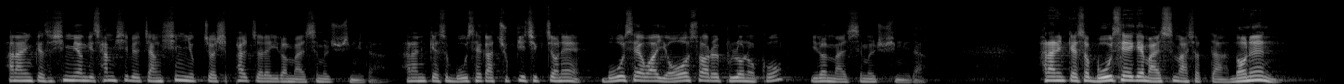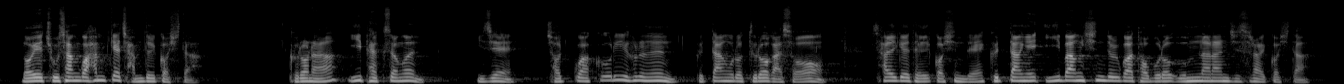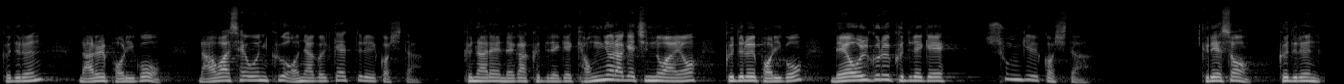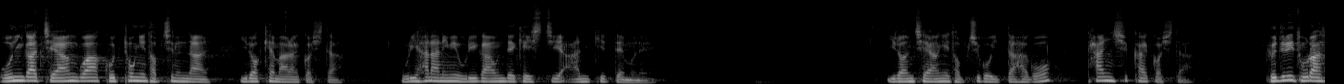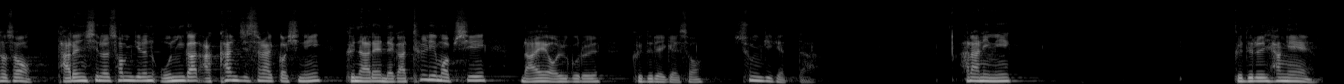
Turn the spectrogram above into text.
하나님께서 신명기 31장 16절 18절에 이런 말씀을 주십니다. 하나님께서 모세가 죽기 직전에 모세와 여호수아를 불러놓고 이런 말씀을 주십니다. 하나님께서 모세에게 말씀하셨다. 너는 너의 조상과 함께 잠들 것이다. 그러나 이 백성은 이제 젖과 꿀이 흐르는 그 땅으로 들어가서 살게 될 것인데 그 땅에 이방 신들과 더불어 음란한 짓을 할 것이다. 그들은 나를 버리고 나와 세운 그 언약을 깨뜨릴 것이다. 그날에 내가 그들에게 격렬하게 진노하여 그들을 버리고 내 얼굴을 그들에게 숨길 것이다. 그래서 그들은 온갖 재앙과 고통이 덮치는 날 이렇게 말할 것이다. 우리 하나님이 우리 가운데 계시지 않기 때문에 이런 재앙이 덮치고 있다 하고 탄식할 것이다. 그들이 돌아서서 다른 신을 섬기는 온갖 악한 짓을 할 것이니 그날에 내가 틀림없이 나의 얼굴을 그들에게서 숨기겠다. 하나님이 그들을 향해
